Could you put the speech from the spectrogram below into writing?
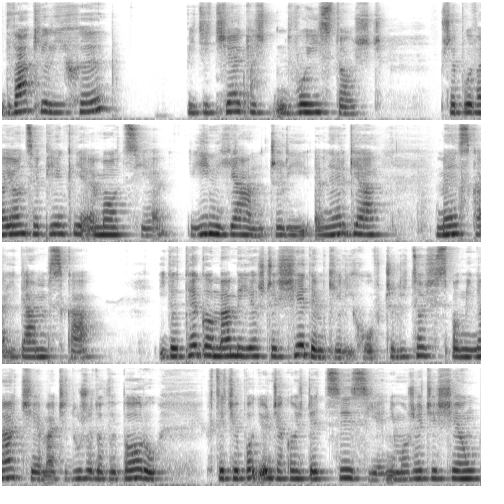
Dwa kielichy, widzicie, jakieś dwoistość, przepływające pięknie emocje, yin-yang, czyli energia męska i damska. I do tego mamy jeszcze siedem kielichów, czyli coś wspominacie, macie dużo do wyboru, chcecie podjąć jakąś decyzję, nie możecie się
